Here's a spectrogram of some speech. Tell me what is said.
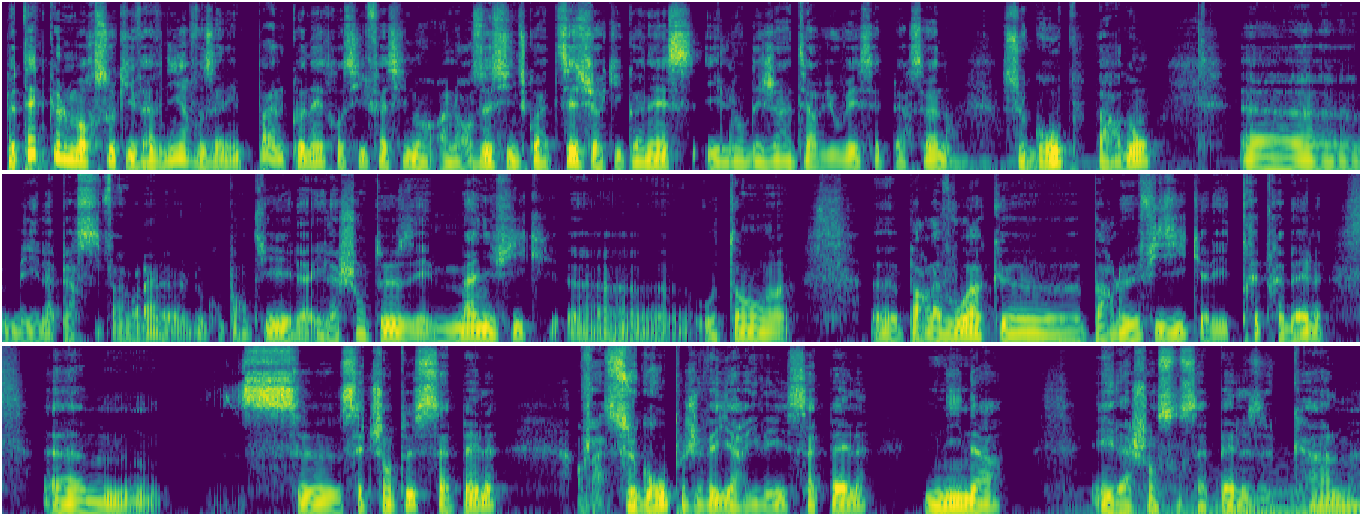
Peut-être que le morceau qui va venir, vous n'allez pas le connaître aussi facilement. Alors The Sin Squad, c'est sûr qu'ils connaissent, ils l'ont déjà interviewé cette personne, ce groupe, pardon. Euh, mais la enfin voilà, le, groupe entier et la, chanteuse est magnifique, euh, autant euh, par la voix que par le physique. Elle est très très belle. cette chanteuse s'appelle, enfin ce groupe, je vais y arriver, s'appelle Nina et la chanson s'appelle The Calm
